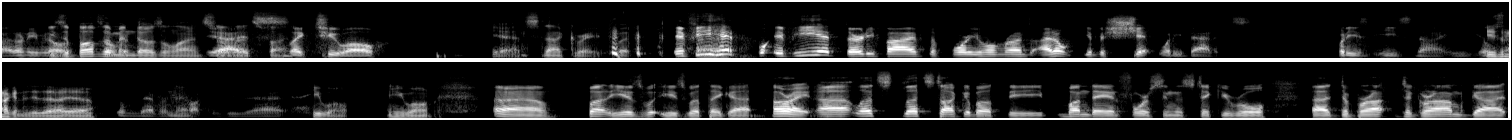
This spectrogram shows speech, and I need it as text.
I don't even. Know. He's above the Mendoza line, so yeah, that's it's fine. like two zero. Oh. Yeah, it's not great, but if he uh, hit if he hit thirty five to forty home runs, I don't give a shit what he batters. But he's he's not. He, he's not going to do that. Yeah, he'll never no. fucking do that. He won't. He won't. Uh, but he is what he's what they got. All right, uh, let's let's talk about the Monday enforcing the sticky rule. Uh, Degrom got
